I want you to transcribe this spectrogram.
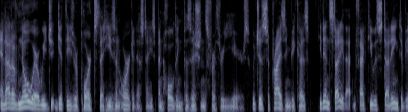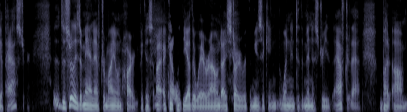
And out of nowhere, we get these reports that he's an organist and he's been holding positions for three years, which is surprising because he didn't study that. In fact, he was studying to be a pastor this really is a man after my own heart because I, I kind of went the other way around. I started with the music and went into the ministry after that. But um,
